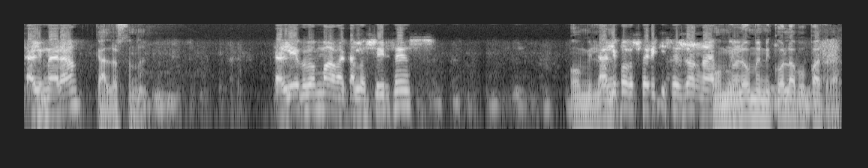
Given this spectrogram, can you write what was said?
Καλημέρα. Καλώς το να. Καλή εβδομάδα. Καλώς ήρθες. Ομιλώ, Καλή ποδοσφαιρική σεζόν να έχουμε. ομιλώ με Νικόλα από Πάτρα.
